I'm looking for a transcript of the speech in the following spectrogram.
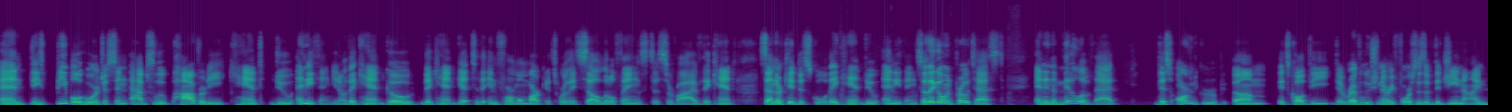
and these people who are just in absolute poverty can't do anything. You know, they can't go, they can't get to the informal markets where they sell little things to survive. They can't send their kid to school. They can't do anything. So they go and protest. And in the middle of that, this armed group, um, it's called the the Revolutionary Forces of the G9,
